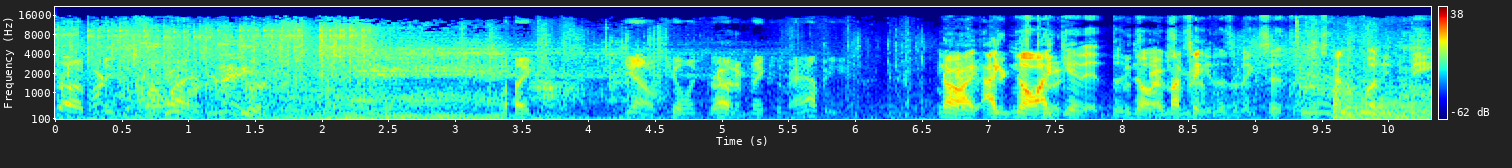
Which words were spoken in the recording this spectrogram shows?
grubs. They took my wife. Like, you know, killing grubs makes them happy. no, I, I think no, I get it. Let's No, I'm not some saying it doesn't make sense. It's just kind of funny to me.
